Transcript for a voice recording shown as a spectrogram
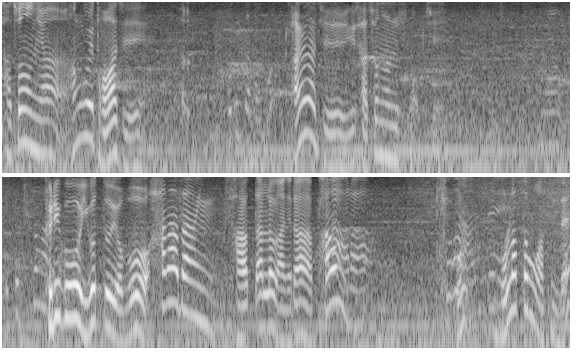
4,000원이야 한국에 더 하지 더 비싸다고? 당연하지 이게 4,000원일 순 없지 그냥 그 복숭아. 그리고 이것도 여보 하나당 4달러가 아니라 파운 알아, 알아. 그건 몰, 아는데. 몰랐던 것 같은데?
